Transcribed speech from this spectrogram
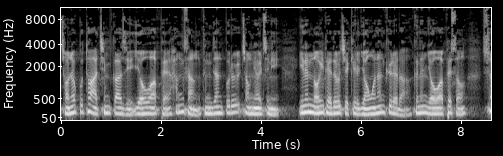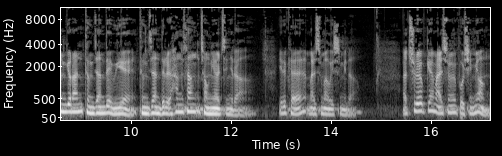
저녁부터 아침까지 여호와 앞에 항상 등잔불을 정리할지니 이는 너희 대대로 지킬 영원한 규례라. 그는 여호와 앞에서 순결한 등잔대 위에 등잔들을 항상 정리할지니라. 이렇게 말씀하고 있습니다. 아, 출애굽기 말씀을 보시면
